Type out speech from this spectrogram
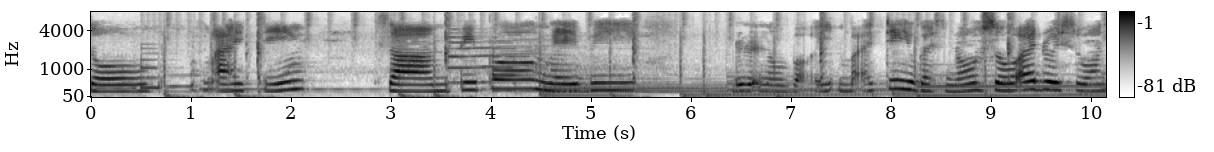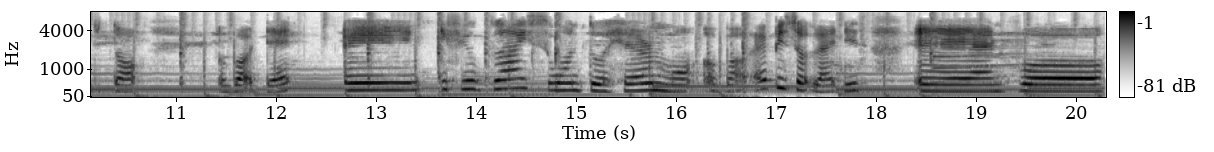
So i think some people maybe don't know about it, but I think you guys know. So I just want to talk about that. And if you guys want to hear more about episode like this, and for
